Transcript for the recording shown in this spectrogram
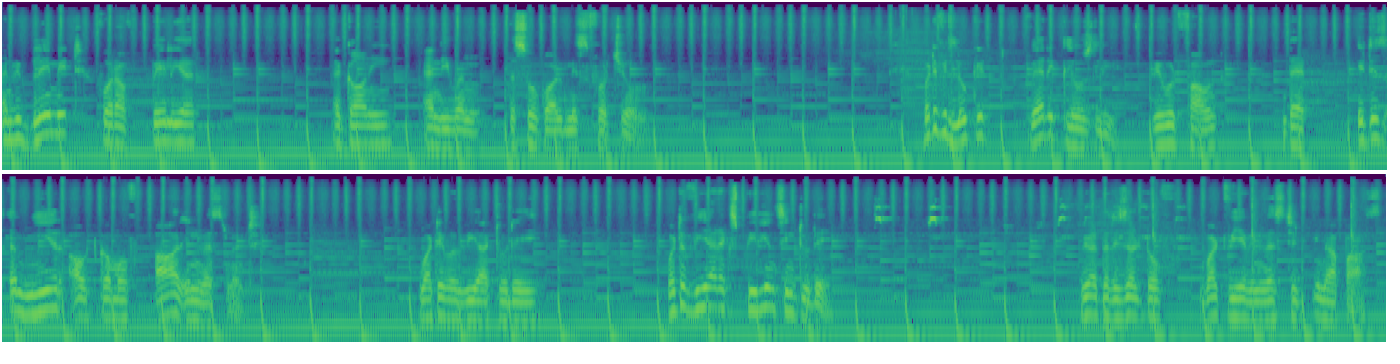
and we blame it for our failure, agony, and even the so called misfortune. But if we look at very closely, we would find that it is a mere outcome of our investment. Whatever we are today, whatever we are experiencing today, we are the result of what we have invested in our past.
